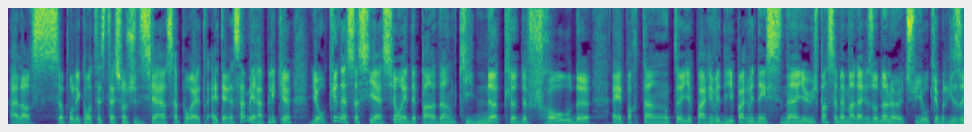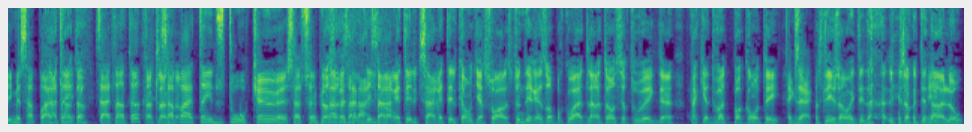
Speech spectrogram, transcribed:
Alors ça, pour les contestations judiciaires, ça pourrait être intéressant. Mais rappelez qu'il n'y a aucune association indépendante qui note là, de fraude importante. Il n'y a pas arrivé, il est pas arrivé d'incident. Il y a eu, je pense, même en Arizona, là, un tuyau qui a brisé, mais ça n'a pas atteint. Atlanta. C'est Atlanta. C'est Atlanta. Ça n'a pas atteint du tout aucun. euh, Ça a simplement Non, ça, ça, retardé a- ça a le arrêté, le- ça a arrêté le compte hier soir. C'est une des raisons pourquoi à Atlanta, on s'est retrouvé avec un paquet de votes pas comptés. Exact. Parce que les gens ont été dans, les gens Et- dans l'eau,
